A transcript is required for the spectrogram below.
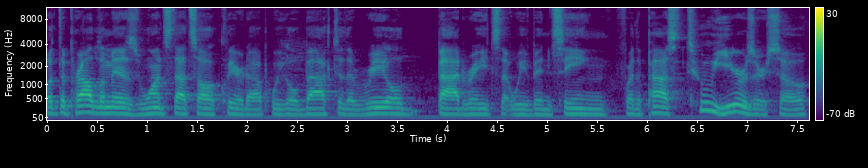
But the problem is, once that's all cleared up, we go back to the real bad rates that we've been seeing for the past two years or so,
